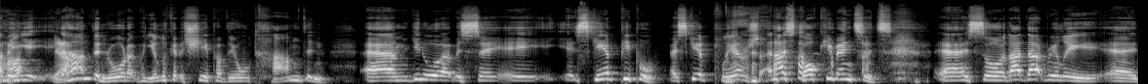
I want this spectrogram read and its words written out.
Uh-huh. I mean, you, yeah. the Hampden Roar, when you look at the shape of the old Hampden, um, you know, it was uh, it scared people, it scared players, and that's documented. Uh, so that that really uh,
